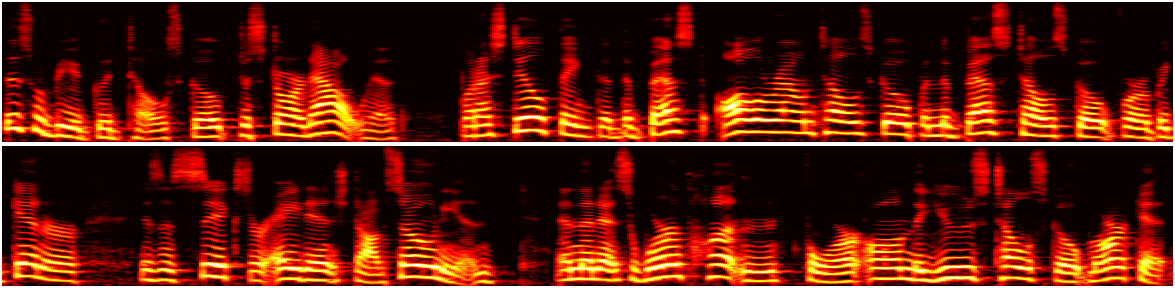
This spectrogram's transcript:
this would be a good telescope to start out with. but I still think that the best all-around telescope and the best telescope for a beginner is a six or eight inch Dobsonian, and then it's worth hunting for on the used telescope market.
